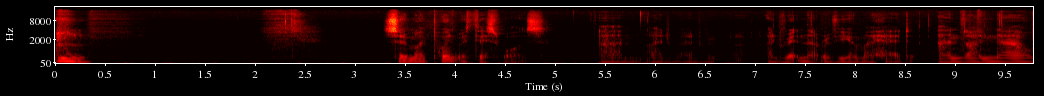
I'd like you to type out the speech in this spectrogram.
so my point with this was um, I'd, I'd, I'd written that review in my head, and I'm now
